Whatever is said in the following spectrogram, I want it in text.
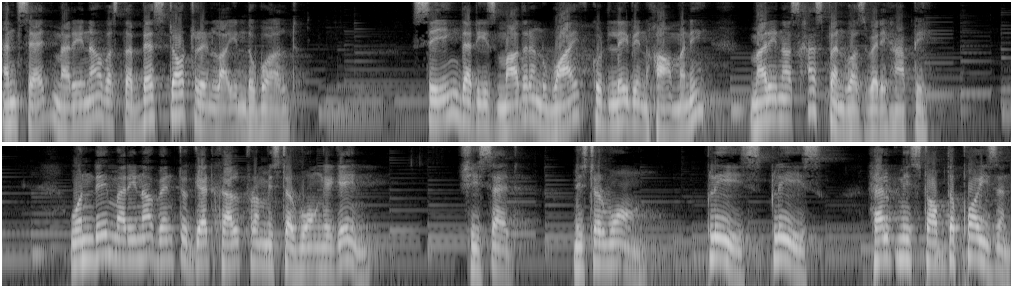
and said Marina was the best daughter in law in the world. Seeing that his mother and wife could live in harmony, Marina's husband was very happy. One day Marina went to get help from Mr. Wong again. She said, Mr. Wong, please, please, help me stop the poison.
